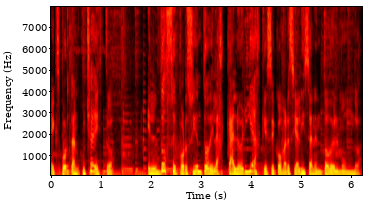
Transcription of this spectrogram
exportan, escucha esto, el 12% de las calorías que se comercializan en todo el mundo.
